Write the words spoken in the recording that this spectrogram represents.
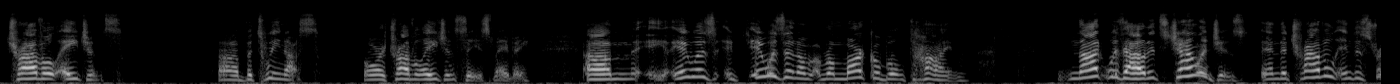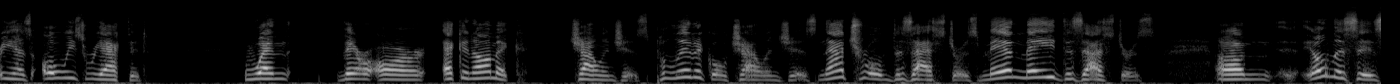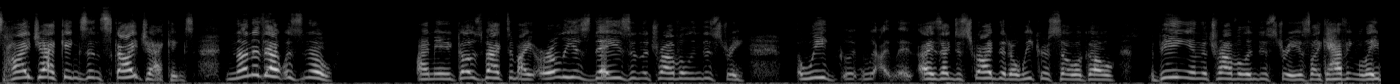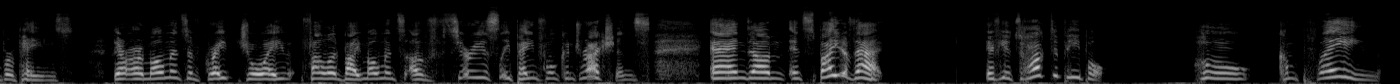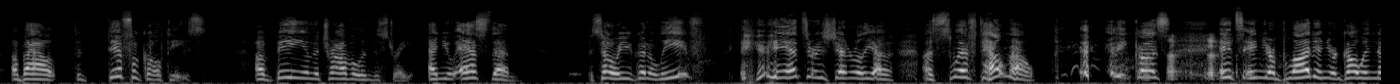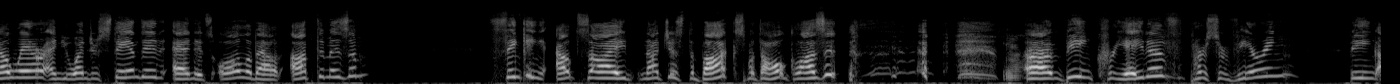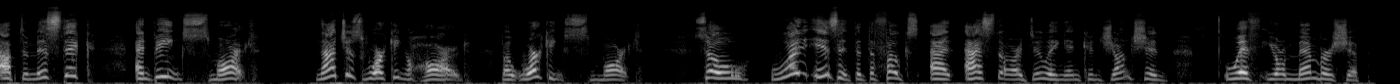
travel agents uh, between us, or travel agencies maybe. Um, it was it was a remarkable time, not without its challenges. And the travel industry has always reacted when there are economic challenges, political challenges, natural disasters, man-made disasters. Um, illnesses, hijackings, and skyjackings. None of that was new. I mean, it goes back to my earliest days in the travel industry we as i described it a week or so ago being in the travel industry is like having labor pains. There are moments of great joy followed by moments of seriously painful contractions. And um, in spite of that if you talk to people who complain about the difficulties of being in the travel industry and you ask them so are you going to leave the answer is generally a, a swift hell no. because it's in your blood and you're going nowhere and you understand it and it's all about optimism, thinking outside not just the box but the whole closet, um, being creative, persevering, being optimistic, and being smart. Not just working hard, but working smart. So what is it that the folks at ASTA are doing in conjunction with your membership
